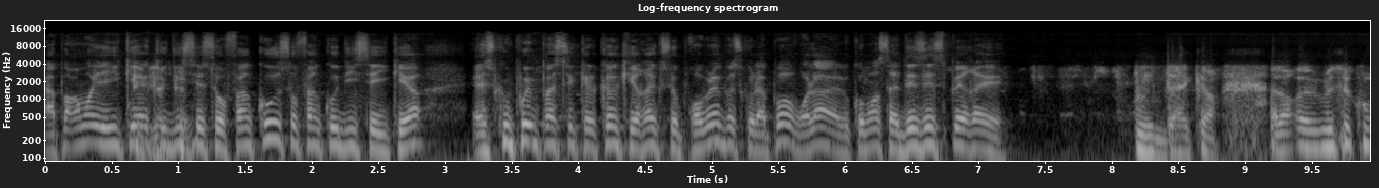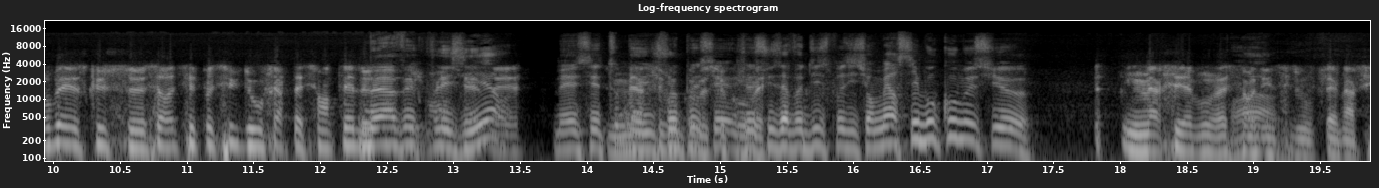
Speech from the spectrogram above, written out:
apparemment il y a Ikea qui dit c'est sauf un co, sauf un co dit c'est Ikea. Est-ce que vous pouvez me passer quelqu'un qui règle ce problème parce que la pauvre là, elle commence à désespérer. D'accord. Alors, euh, Monsieur Courbet, est-ce que ce serait possible de vous faire patienter Mais avec plaisir. Mais c'est tout. je, je suis à votre disposition. Merci beaucoup, monsieur. Merci à vous, restez en ligne s'il vous plaît, merci.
